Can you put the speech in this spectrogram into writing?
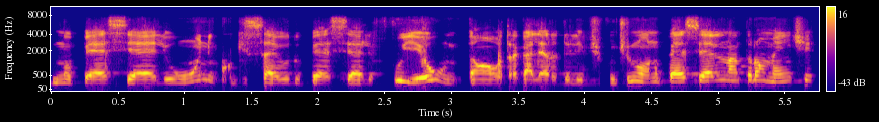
no PSL, o único que saiu do PSL fui eu, então a outra galera do Livres continuou no PSL, naturalmente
